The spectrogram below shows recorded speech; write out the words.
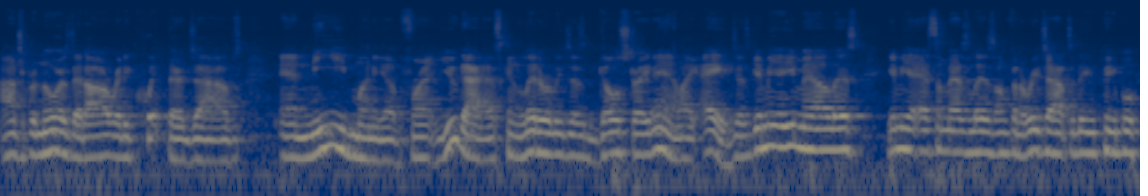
entrepreneurs that already quit their jobs and need money up front. You guys can literally just go straight in. Like, hey, just give me your email list Give me an SMS list. I'm gonna reach out to these people.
